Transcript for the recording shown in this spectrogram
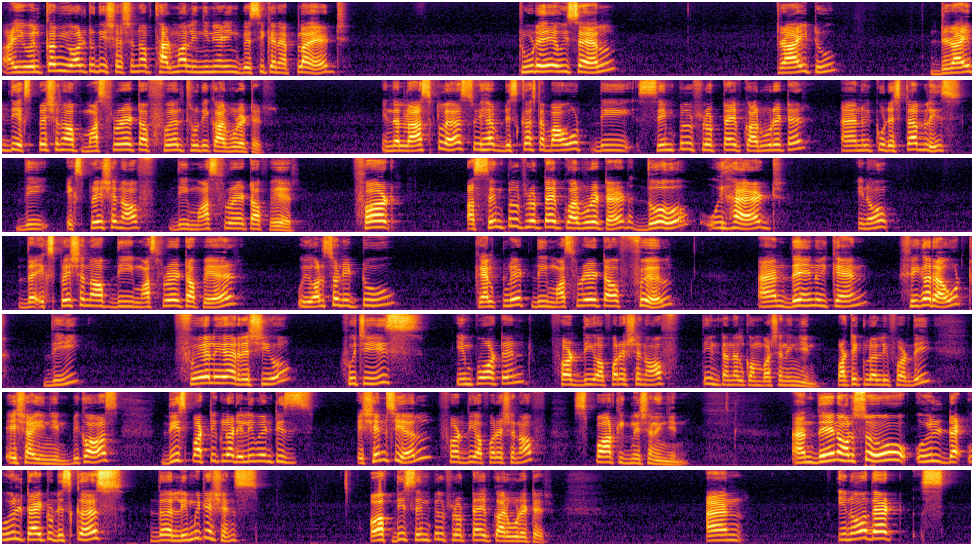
I welcome you all to the session of thermal engineering basic and applied. Today we shall try to derive the expression of mass flow rate of fuel through the carburetor. In the last class we have discussed about the simple float type carburetor and we could establish the expression of the mass flow rate of air. For a simple float type carburetor though we had you know the expression of the mass flow rate of air, we also need to calculate the mass flow rate of fuel and then we can figure out the fuel air ratio which is important for the operation of the internal combustion engine particularly for the SI engine because this particular element is essential for the operation of spark ignition engine and then also we will we will try to discuss the limitations of this simple float type carburetor and you know that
